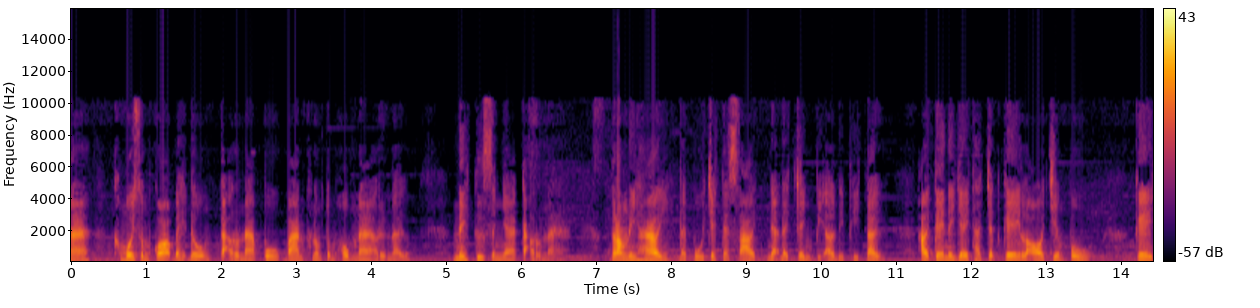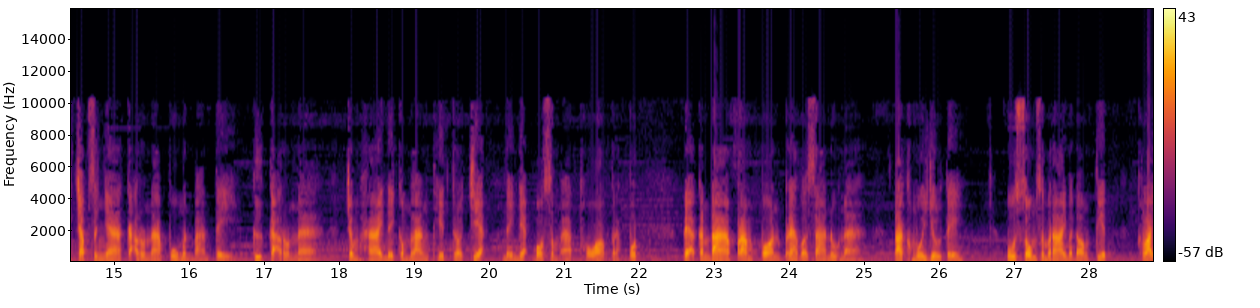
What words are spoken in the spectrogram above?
ណាក្មួយសម្គាល់បេះដូងករុណាពូបានក្នុងទំហំណាឬនៅ នេះគឺសញ្ញាករុណាត្រង់នេះហើយដែលពូចេះតែសើចអ្នកដែលចេញពី LDP ទៅ ហើយគេនិយាយថាចិត្តគេល្អជាងពូ គេចាប់សញ្ញាករុណាពូមិនបានទេ គឺករុណា ចំហាយនៃកម្លាំងធាតុត្រជាក់នៃអ្នកបោសសម្អាតធម៌ព្រះពុទ្ធពាក់កណ្ដាល5000ព្រះវស្សានោះណាតើក្មួយយល់ទេ ពូសូមសម្រាយម្ដងទៀតខ្លាច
